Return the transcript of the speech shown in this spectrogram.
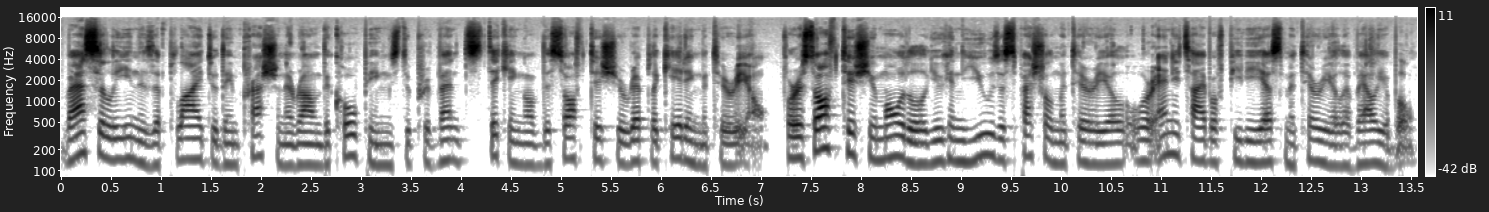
Vaseline is applied to the impression around the copings to prevent sticking of the soft tissue replicating material. For a soft tissue model, you can use a special material or any type of PVS material available.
